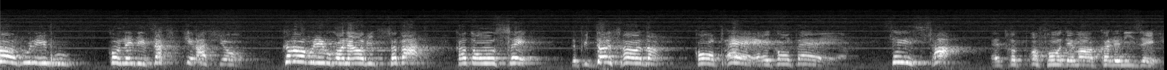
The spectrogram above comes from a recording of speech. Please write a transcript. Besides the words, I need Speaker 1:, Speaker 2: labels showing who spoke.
Speaker 1: Comment voulez-vous qu'on ait des aspirations? Comment voulez-vous qu'on ait envie de se battre quand on sait, depuis 200 ans, qu'on perd et qu'on perd? C'est ça, être profondément colonisé.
